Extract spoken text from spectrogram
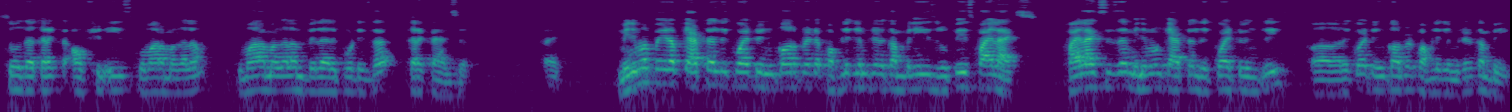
So the correct option is Kumara Mangalam. Kumara Mangalam Birla report is the correct answer. Right. Minimum paid up capital required to incorporate a public limited company is rupees 5 lakhs. 5 lakhs is the minimum capital required to increase, uh, required to incorporate public limited company.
